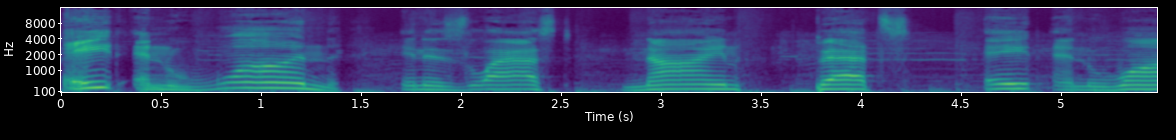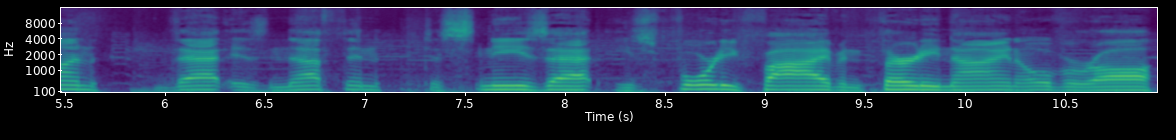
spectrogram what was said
eight and one in his last nine bets. Eight and one. That is nothing to sneeze at. He's 45 and 39 overall.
